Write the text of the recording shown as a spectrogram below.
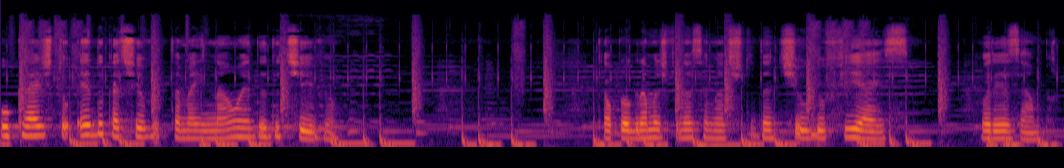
O crédito educativo também não é dedutível, que é o Programa de Financiamento Estudantil do FIES, por exemplo.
